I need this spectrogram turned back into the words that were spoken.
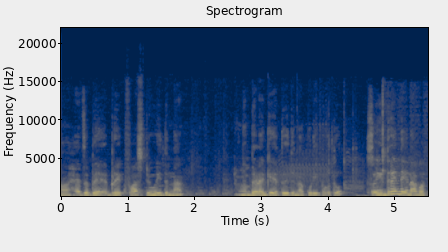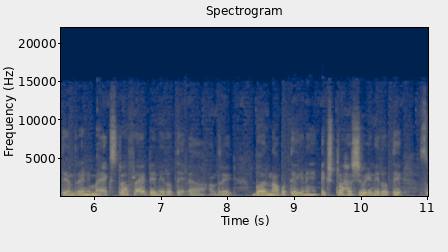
ಆ್ಯಸ್ ಅ ಬ್ರೇಕ್ಫಾಸ್ಟ್ ನೀವು ಇದನ್ನು ಬೆಳಗ್ಗೆ ಎದ್ದು ಇದನ್ನು ಕುಡಿಬೋದು. ಸೊ ಇದರಿಂದ ಏನಾಗುತ್ತೆ ಅಂದರೆ ನಿಮ್ಮ ಎಕ್ಸ್ಟ್ರಾ ಫ್ಯಾಟ್ ಏನಿರುತ್ತೆ ಅಂದರೆ ಬರ್ನ್ ಆಗುತ್ತೆ ಹಾಗೆಯೇ ಎಕ್ಸ್ಟ್ರಾ ಹಸಿವು ಏನಿರುತ್ತೆ. ಸೊ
